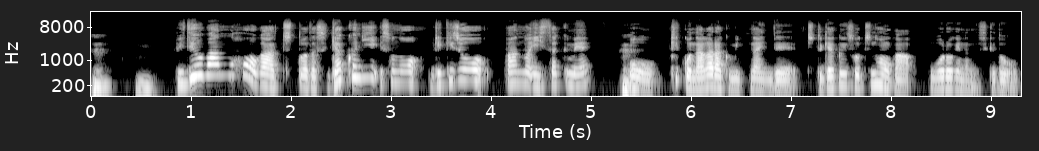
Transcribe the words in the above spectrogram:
うんうんビデオ版の方が、ちょっと私逆に、その、劇場版の一作目を結構長らく見てないんで、ちょっと逆にそっちの方がおぼろげなんですけど、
